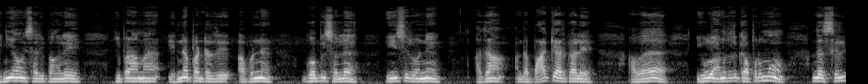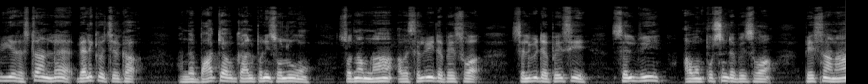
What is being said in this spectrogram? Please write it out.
இனியும் விசாரிப்பாங்களே? இப்போ நாம் என்ன பண்ணுறது அப்படின்னு கோபி சொல்ல ஈஸ்வர் ஒன்று அதான் அந்த பாக்கியா இருக்காளே. அவள் இவ்வளோ அனுந்ததுக்கு அப்புறமும் அந்த செல்வியை ரெஸ்டாரண்ட்டில் வேலைக்கு வச்சுருக்கா. அந்த பாக்கியாவுக்கு கால் பண்ணி சொல்லுவோம். சொன்னோம்னா அவள் செல்விகிட்ட பேசுவாள் செல்விகிட்ட பேசி செல்வி அவன் புருஷன்கிட்ட பேசுவான் பேசினானா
